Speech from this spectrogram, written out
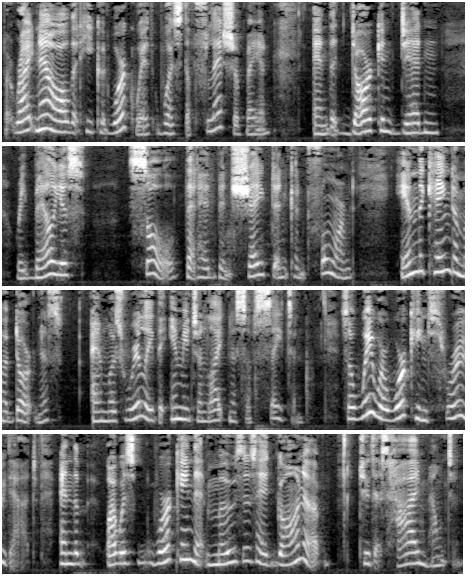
But right now, all that he could work with was the flesh of man and the darkened, deadened, rebellious soul that had been shaped and conformed in the kingdom of darkness and was really the image and likeness of Satan. So we were working through that. And the, I was working that Moses had gone up to this high mountain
